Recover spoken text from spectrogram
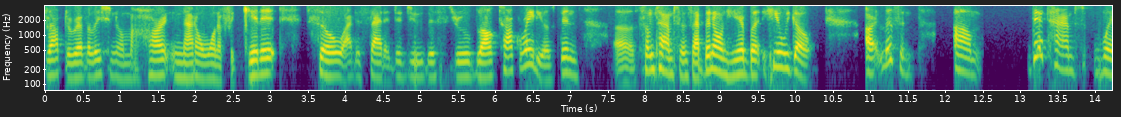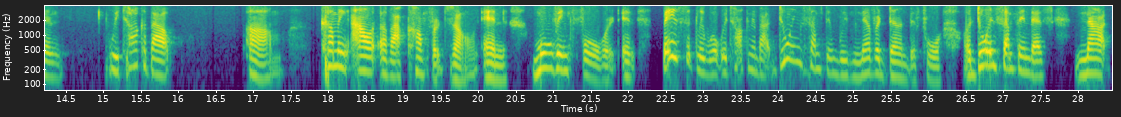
dropped a revelation on my heart, and I don't want to forget it. So I decided to do this through Blog Talk Radio. It's been uh, sometime since I've been on here, but here we go. All right, listen. Um, there are times when we talk about um, coming out of our comfort zone and moving forward. And basically, what we're talking about doing something we've never done before or doing something that's not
